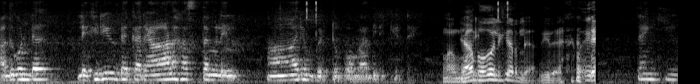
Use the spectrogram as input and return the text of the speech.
അതുകൊണ്ട് ലഹരിയുടെ കരാളഹസ്തങ്ങളിൽ ആരും പെട്ടുപോകാതിരിക്കട്ടെ ഞാൻ പുക വിളിക്കാറില്ല തീരെ. താങ്ക് യു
